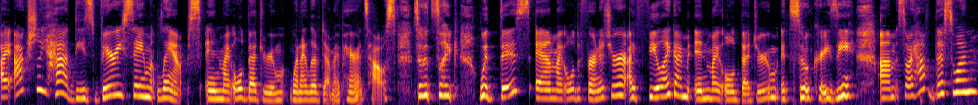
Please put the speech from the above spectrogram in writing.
I actually had these very same lamps in my old bedroom when I lived at my parents' house. So it's like with this and my old furniture, I feel like I'm in my old bedroom. It's so crazy. Um, so I have this one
